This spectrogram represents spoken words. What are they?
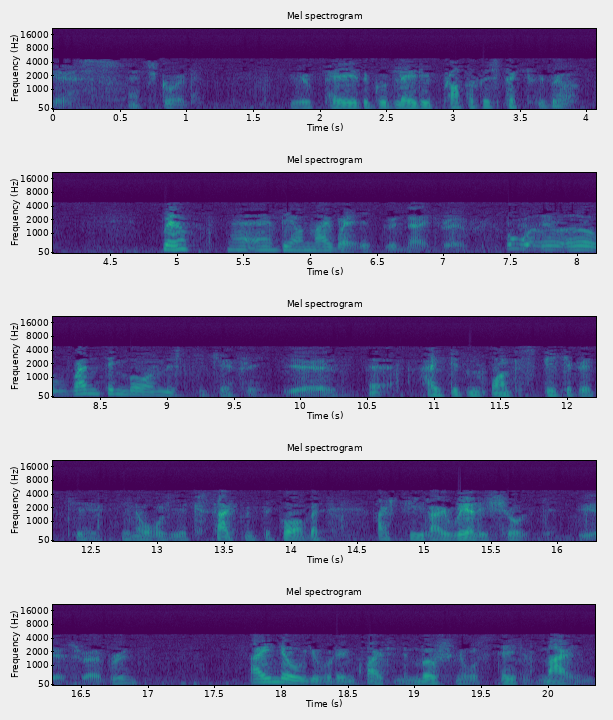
Yes. That's good. We'll pay the good lady proper respect, we will. Well, I'll be on my way. Good night, Reverend. Oh, uh, uh, one thing more, Mr. Jeffrey. Yes. Uh, I didn't want to speak of it uh, in all the excitement before, but I feel I really should. Yes, Reverend. I know you were in quite an emotional state of mind,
